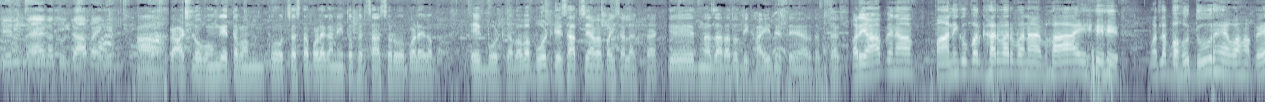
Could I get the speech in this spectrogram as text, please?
शेयरिंग में आएगा तो जा पाएँगे। हाँ आठ लोग होंगे तब हमको सस्ता पड़ेगा नहीं तो फिर सात सौ रुपये पड़ेगा एक बोट का। बाबा बोट के हिसाब से यहाँ पे पैसा लगता है। ये नज़ारा तो दिखाई देते हैं यार तब तक। और यहाँ पे ना पानी के ऊपर घर वर बना है भाई। मतलब बहुत दूर है वहाँ पे।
